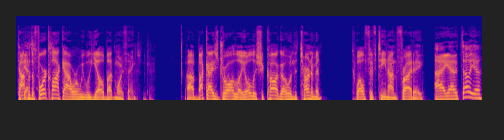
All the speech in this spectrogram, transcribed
Top Yes. of the four o'clock hour, we will yell about more things. Okay. Uh, Buckeyes draw Loyola Chicago in the tournament, twelve fifteen on Friday. I got to tell you,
